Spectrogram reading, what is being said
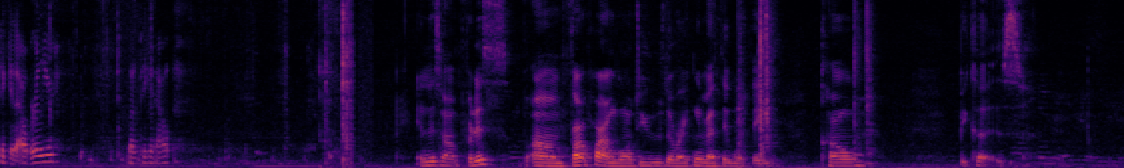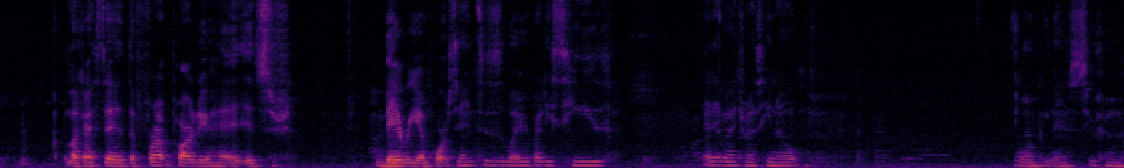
pick it out earlier, going to pick it out. And this um, for this um, front part, I'm going to use the raking method with a comb because, like I said, the front part of your head is very important. This is what everybody sees. And everybody trying to see, you know, lumpiness. You feel me?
